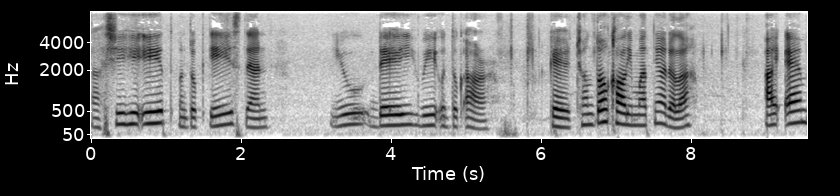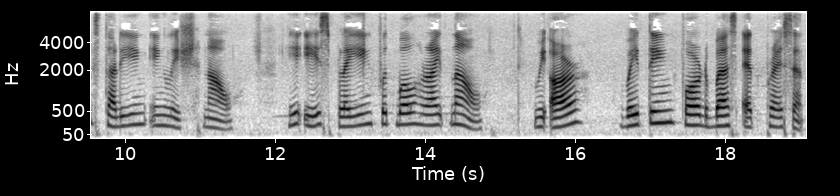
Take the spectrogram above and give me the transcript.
uh, she, he, it untuk is dan you, they, we untuk are. Oke, contoh kalimatnya adalah I am studying English now. He is playing football right now. We are waiting for the bus at present.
